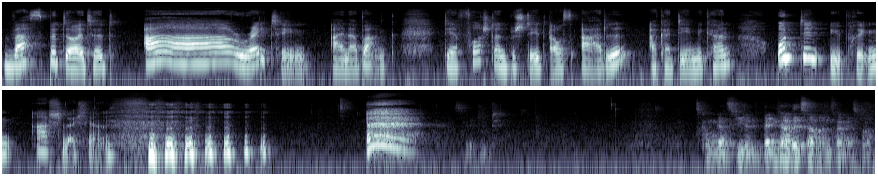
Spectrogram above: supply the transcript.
Was bedeutet A-Rating einer Bank? Der Vorstand besteht aus Adel, Akademikern und den übrigen Arschlöchern. Sehr gut. Jetzt kommen ganz viele Bankerwitze am Anfang erstmal.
